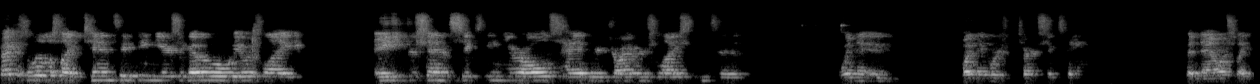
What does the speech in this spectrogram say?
back as little as like 10, 15 years ago, it was like 80% of 16 year olds had their driver's license when they, when they were turned 16. But now it's like 25%.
